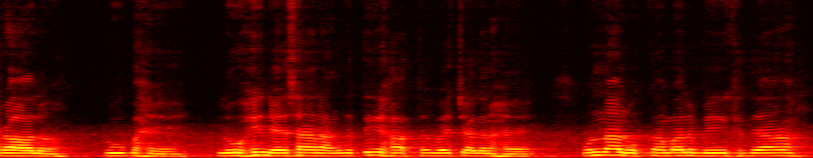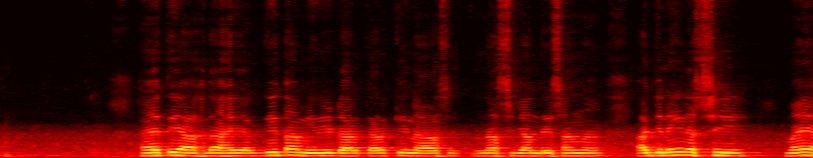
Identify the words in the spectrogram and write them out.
ਅਰਾਲ ਰੂਪ ਹੈ। ਲੋਹੇ ਜੈਸਾ ਰੰਗ ਤੇ ਹੱਥ ਵਿੱਚ ਅਗਨ ਹੈ। ਉਹਨਾਂ ਲੋਕਾਂ ਵੱਲ ਵੇਖਦਿਆਂ ਹੈ ਤੇ ਆਖਦਾ ਹੈ, ਅੱਗੇ ਤਾਂ ਮੇਰੇ ਡਰ ਕਰਕੇ ਨਾਸ, ਨਸ ਜਾਂਦੇ ਸਨ। ਅੱਜ ਨਹੀਂ ਨਸੇ, ਮੈਂ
